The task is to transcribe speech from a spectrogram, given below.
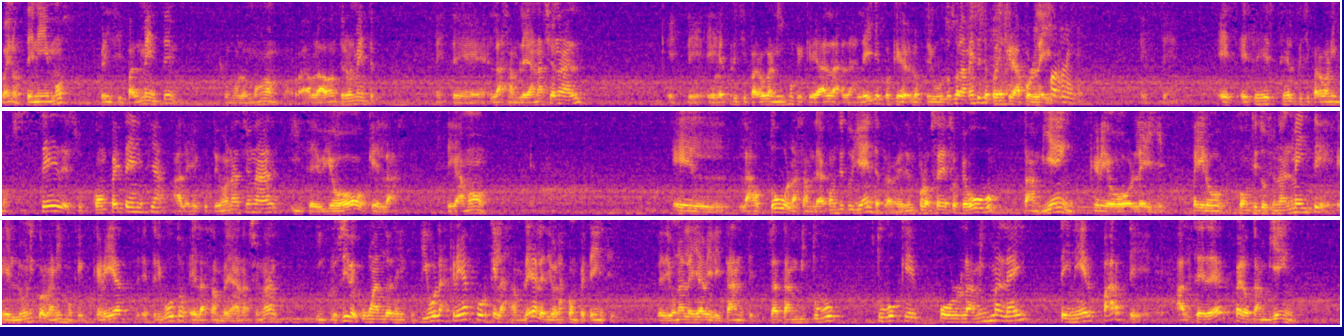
Bueno, tenemos principalmente, como lo hemos hablado anteriormente, este, la Asamblea Nacional este, es el principal organismo que crea la- las leyes, porque los tributos solamente se pueden crear por ley. Por leyes. Es- ese, es el principal organismo. Cede su competencia al Ejecutivo Nacional y se vio que las, digamos, el- las obtuvo la Asamblea Constituyente a través de un proceso que hubo, también creó leyes. Pero constitucionalmente el único organismo que crea tributos es la Asamblea Nacional. Inclusive cuando el Ejecutivo las crea porque la Asamblea le dio las competencias, le dio una ley habilitante. O sea, también tuvo, tuvo que por la misma ley tener parte al ceder, pero también,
